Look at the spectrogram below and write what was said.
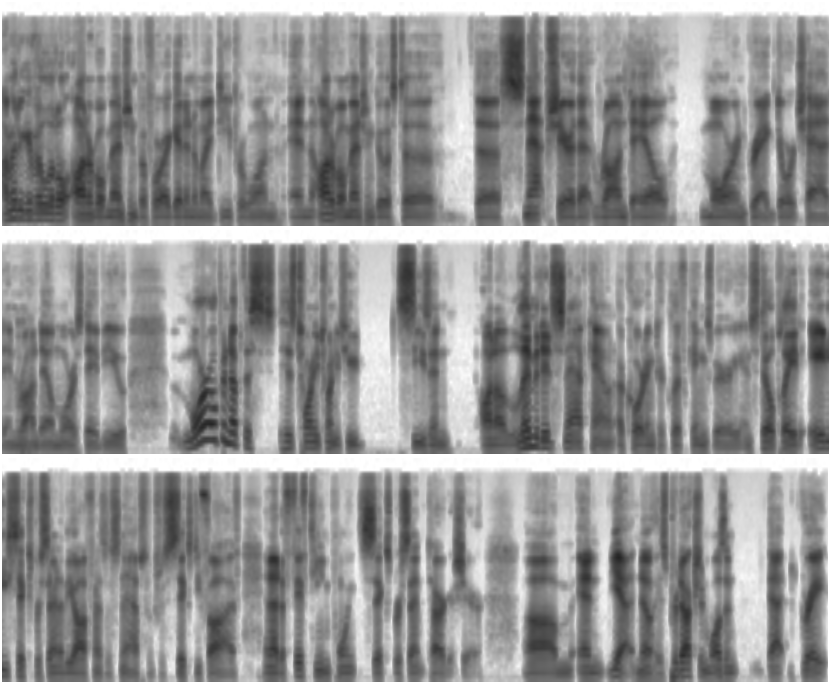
I'm going to give a little honorable mention before I get into my deeper one. And the honorable mention goes to the snap share that Rondale Moore and Greg Dortch had in Rondale Moore's debut. Moore opened up this his 2022 season on a limited snap count, according to Cliff Kingsbury, and still played 86% of the offensive snaps, which was 65, and had a 15.6% target share. Um, and yeah, no, his production wasn't that great.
